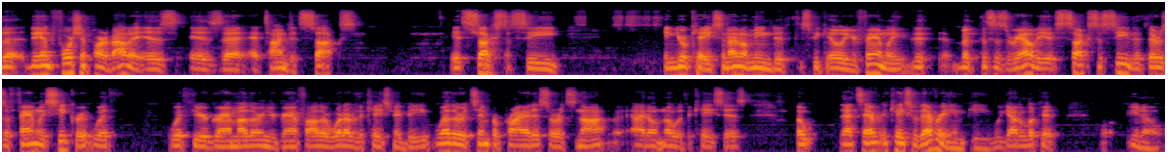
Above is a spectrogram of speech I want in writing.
the the unfortunate part about it is is that at times it sucks it sucks to see in your case, and I don't mean to speak ill of your family, but this is the reality. It sucks to see that there's a family secret with with your grandmother and your grandfather, whatever the case may be, whether it's improprietous or it's not. I don't know what the case is, but that's every case with every NPE. We got to look at, you know,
